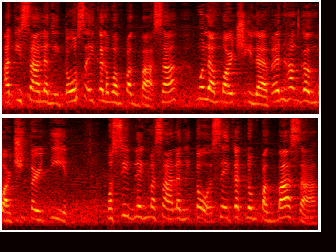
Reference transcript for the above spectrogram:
at isa lang ito sa ikalawang pagbasa mula March 11 hanggang March 13. Posibleng masalang ito sa ikatlong pagbasa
